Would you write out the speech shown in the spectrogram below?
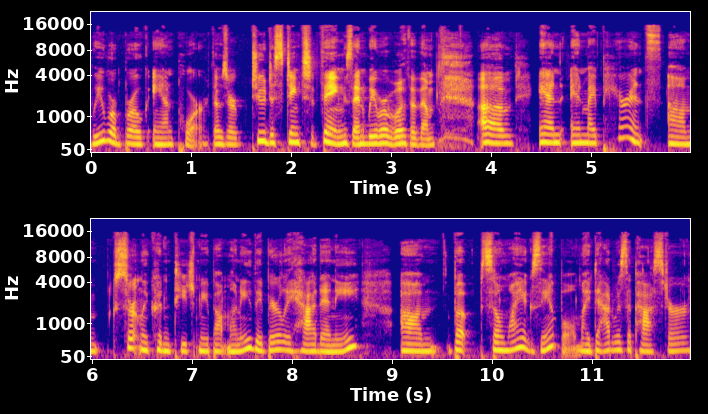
we were broke and poor. Those are two distinct things, and we were both of them. Um, and and my parents um, certainly couldn't teach me about money. They barely had any. Um, but so my example, my dad was a pastor.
